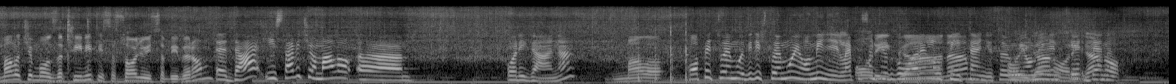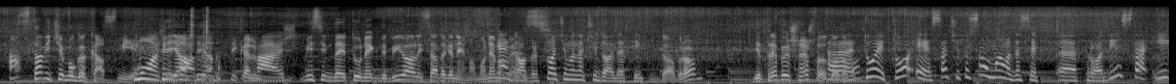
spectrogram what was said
Malo ćemo začiniti sa solju i sa biberom. E, da, i stavit ćemo malo a, origana. Malo Opet, to je moj, vidiš, to je moj omiljeni. Lepo sam ti odgovorila u pitanju. To je moj. E, origano. Dena- Stavit ćemo ga kasnije. Može, ja, dobro. Ja da ti kažem. Važi. Mislim da je tu negde bio, ali sada ga nemamo. Nema E, veze. dobro, to ćemo znači dodati. Dobro. Jel treba još nešto da E, dodamo? to je to. E, sad će to samo malo da se e, prodinsta i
